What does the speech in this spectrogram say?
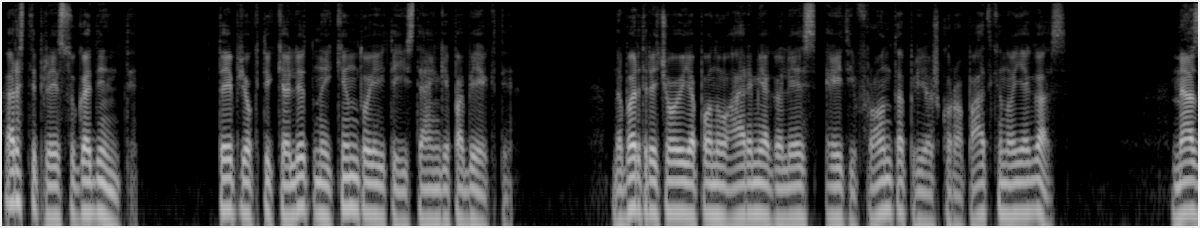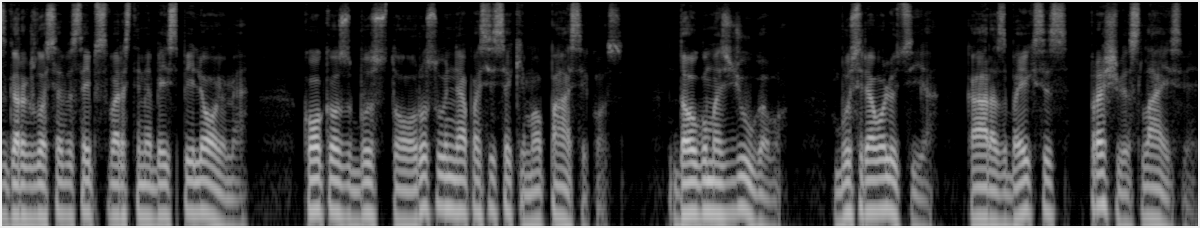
ar stipriai sugadinti. Taip, jog tik keli naikintojai tai įstengė pabėgti. Dabar trečioji japonų armija galės eiti į frontą prieš Koropatkino jėgas. Mes garžduose visai svarstėme bei spėliojome, kokios bus to rusų nepasisekimo pasikos. Daugumas džiūgavo, bus revoliucija, karas baigsis, prašvis laisvė.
